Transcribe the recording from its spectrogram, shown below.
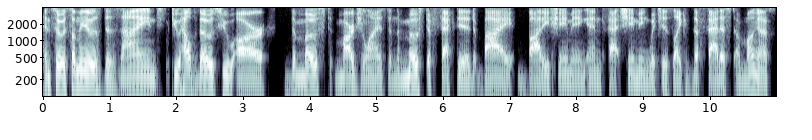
and so it's something that was designed to help those who are the most marginalized and the most affected by body shaming and fat shaming, which is like the fattest among us.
